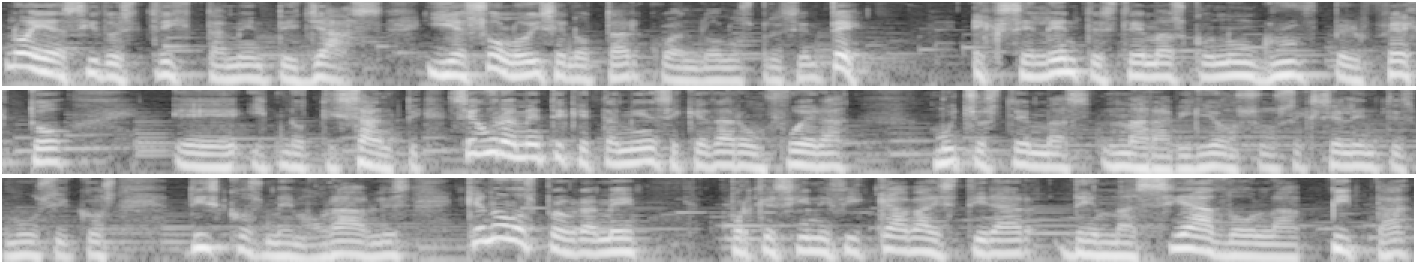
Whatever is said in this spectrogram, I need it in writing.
no hayan sido estrictamente jazz, y eso lo hice notar cuando los presenté. Excelentes temas con un groove perfecto eh, hipnotizante. Seguramente que también se quedaron fuera muchos temas maravillosos, excelentes músicos, discos memorables, que no los programé porque significaba estirar demasiado la pita,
